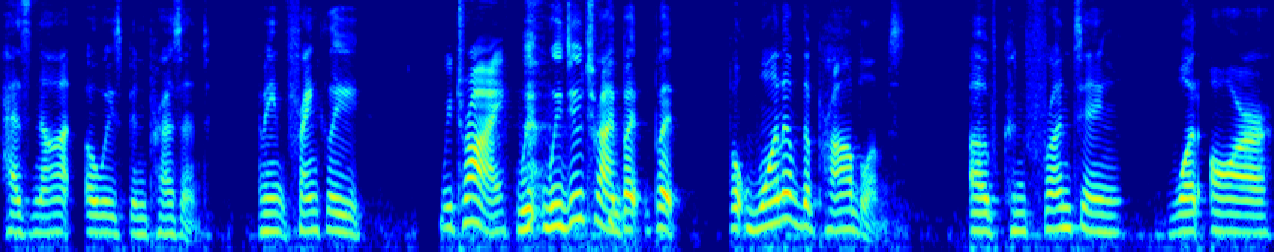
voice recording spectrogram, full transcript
has not always been present. I mean, frankly, we try. We, we do try, but but but one of the problems of confronting what are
